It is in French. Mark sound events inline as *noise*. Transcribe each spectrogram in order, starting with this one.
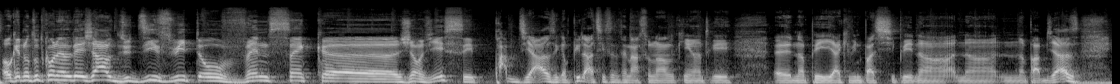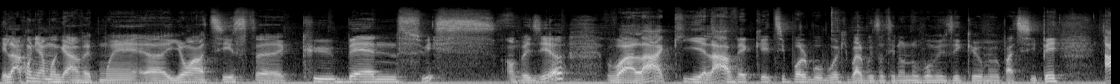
Ok, nou tout konel dejal du 18 au 25 euh, janvye, se Pape Diaz, e kan pil artiste internasyonal ki entre euh, nan PIA ki vin patisipe nan, nan, nan Pape Diaz. E la kon yon mwen gen avèk mwen euh, yon artiste euh, kuben-suisse, on pe dir, voilà, ki e la avèk ti Paul Bobo ki pal prezente nan nouvo müzik ki yon mwen patisipe.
